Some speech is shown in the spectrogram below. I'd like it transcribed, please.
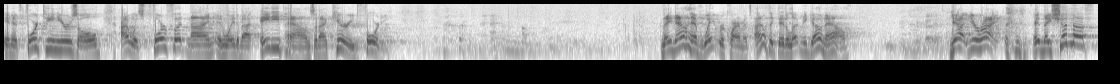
And at 14 years old, I was four foot nine and weighed about 80 pounds, and I carried 40. They now have weight requirements. I don't think they'd have let me go now. Yeah, you're right. and they shouldn't have.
